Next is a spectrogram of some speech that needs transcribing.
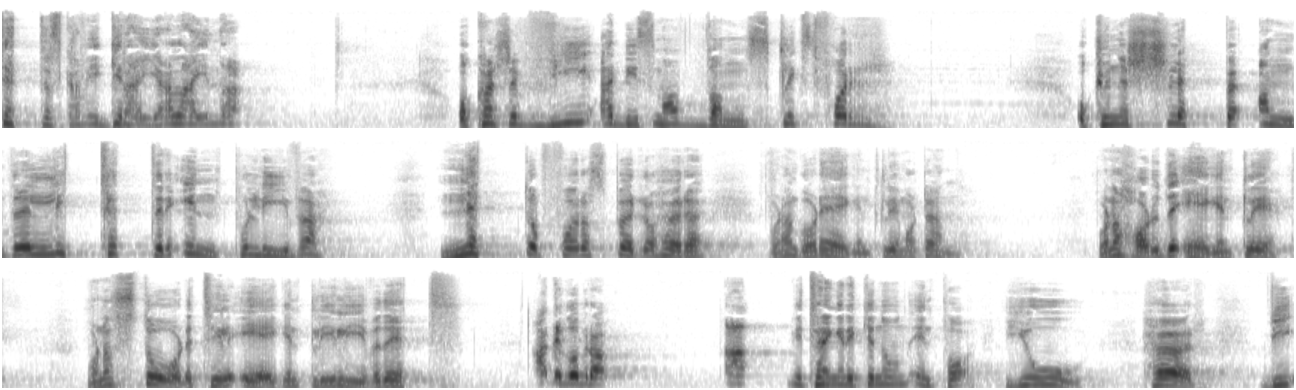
Dette skal vi greie aleine. Og kanskje vi er de som har vanskeligst for å kunne slippe andre litt tettere innpå livet. Nettopp for å spørre og høre hvordan går det egentlig, Morten? Hvordan har du det egentlig? Hvordan står det til egentlig i livet ditt? Ja, det går bra. Ja, vi trenger ikke noen innpå. Jo, Hør! Vi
